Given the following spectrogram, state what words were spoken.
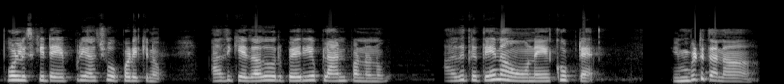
போலீஸ் கிட்ட எப்படியாச்சும் ஒப்படைக்கணும். அதுக்கு ஏதாவது ஒரு பெரிய பிளான் பண்ணணும். அதுக்குத்தே நான் உன்னைய கூப்பிட்டேன். இம்பிட்டு தானா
